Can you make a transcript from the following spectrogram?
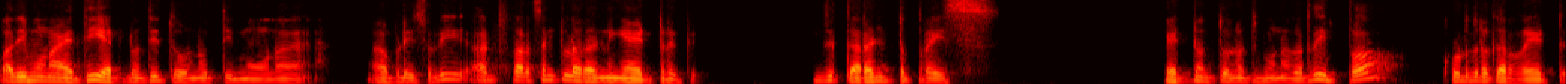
பதிமூணாயிரத்தி எட்நூற்றி தொண்ணூற்றி மூணு அப்படி சொல்லி அட் பர்சன்ட்டில் ரன்னிங் ஆகிட்டுருக்கு இது கரண்ட் ப்ரைஸ் எட்நூற்றி தொண்ணூற்றி மூணுங்கிறது இப்போ கொடுத்துருக்கிற ரேட்டு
